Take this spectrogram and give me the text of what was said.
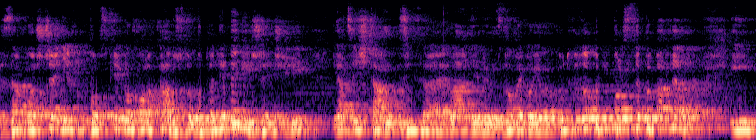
zawłaszczenie polskiego Holokaustu, bo to nie byli Żydzi, jacyś tam z Izraela, nie wiem, z Nowego Jorku, tylko to byli polscy obywatele. I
